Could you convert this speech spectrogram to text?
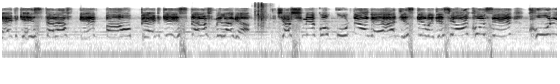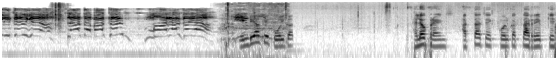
बेड के इस तरफ़ एक पाँव बेड के इस तरफ़ मिला गया। चश्मे को कूटा गया जिसके वजह से आँखों से खून निकल गया। दबाकर मारा गया। इंडिया के कोलकाता हॅलो फ्रेंड्स आत्ताच एक कोलकाता रेप केस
